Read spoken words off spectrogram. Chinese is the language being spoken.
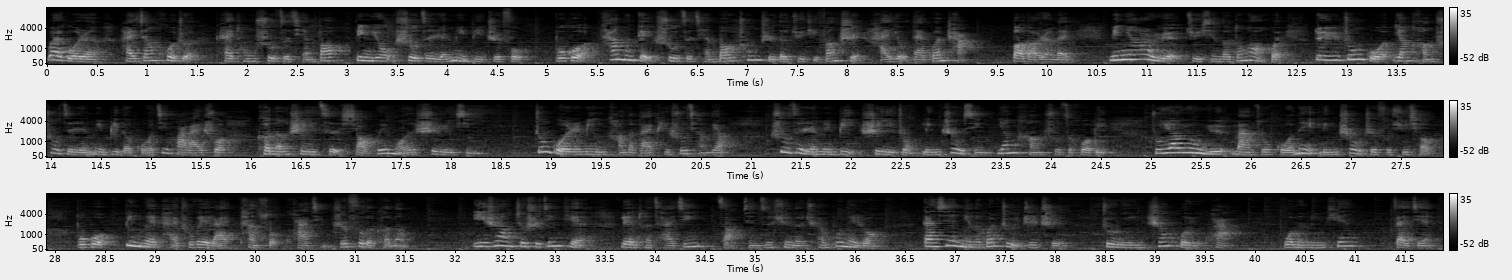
外国人还将获准开通数字钱包，并用数字人民币支付。不过，他们给数字钱包充值的具体方式还有待观察。报道认为，明年二月举行的冬奥会对于中国央行数字人民币的国际化来说，可能是一次小规模的试运行。中国人民银行的白皮书强调，数字人民币是一种零售型央行数字货币。主要用于满足国内零售支付需求，不过并未排除未来探索跨境支付的可能。以上就是今天链团财经早间资讯的全部内容，感谢您的关注与支持，祝您生活愉快，我们明天再见。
